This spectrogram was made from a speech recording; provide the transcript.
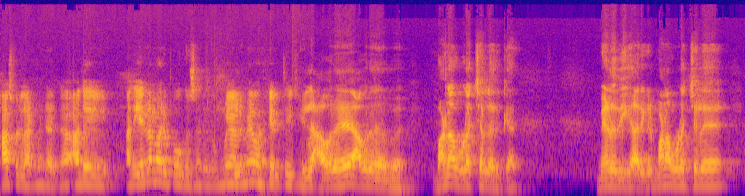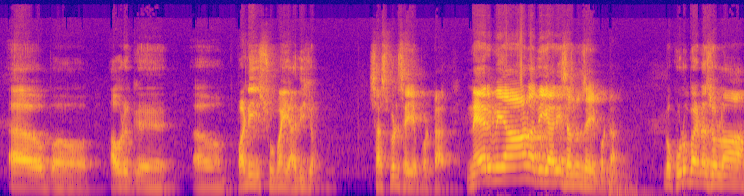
ஹாஸ்பிட்டல் அட்மிட் இருக்கா அது அது என்ன மாதிரி போகுது சார் இது உண்மையாலுமே ஒரு ஹெல்த் இல்லை அவர் அவர் மன உளைச்சல் இருக்கார். மேலதிகாரிகள் மன உளைச்சல் அவருக்கு பணி சுமை அதிகம். சஸ்பெண்ட் செய்யப்பட்டார். நேர்மையான அதிகாரி சஸ்பெண்ட் செய்யப்பட்டார். இப்போ குடும்பம் என்ன சொல்லும்?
